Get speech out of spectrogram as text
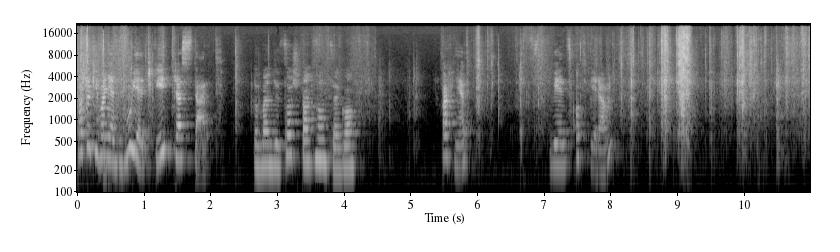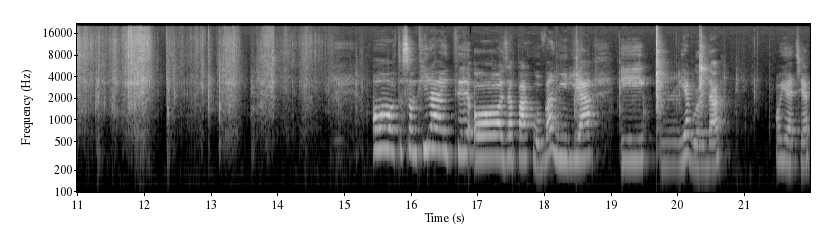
poszukiwania dwójeczki, czas start. To będzie coś pachnącego. Pachnie, więc otwieram. To są tilajty o zapachu wanilia i mm, jagoda. O jacie.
